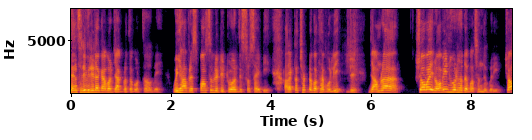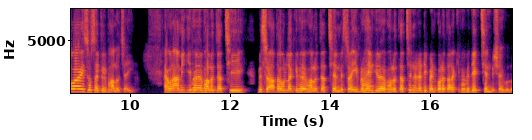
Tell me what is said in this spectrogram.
সেন্সিটিভিটিটাকে আবার জাগ্রত করতে হবে। We have responsibility toward this society আর একটা ছোট্ট কথা বলি যে আমরা সবাই রবিন হুড হতে পছন্দ করি। সবাই সোসাইটির ভালো চাই। এখন আমি কীভাবে ভালো চাচ্ছি? মিস্টার আতাউল্লাহ কীভাবে ভালো চাচ্ছেন মিস্টার ইব্রাহিম কীভাবে ভালো চাচ্ছেন এটা ডিপেন্ড করে তারা কীভাবে দেখছেন বিষয়গুলো।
